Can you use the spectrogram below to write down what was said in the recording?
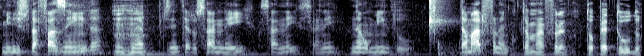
ministro da Fazenda, Uhum. né? O presidente era o Sarney, Sarney, Sarney, não, minto, Tamar Franco. Tamar Franco, topo é tudo.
